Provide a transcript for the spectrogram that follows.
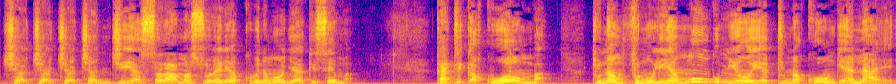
cha cha cha, cha njia salama sura ile ya 11 akisema katika kuomba tunamfunulia mungu mioyo yetu na kuongea naye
